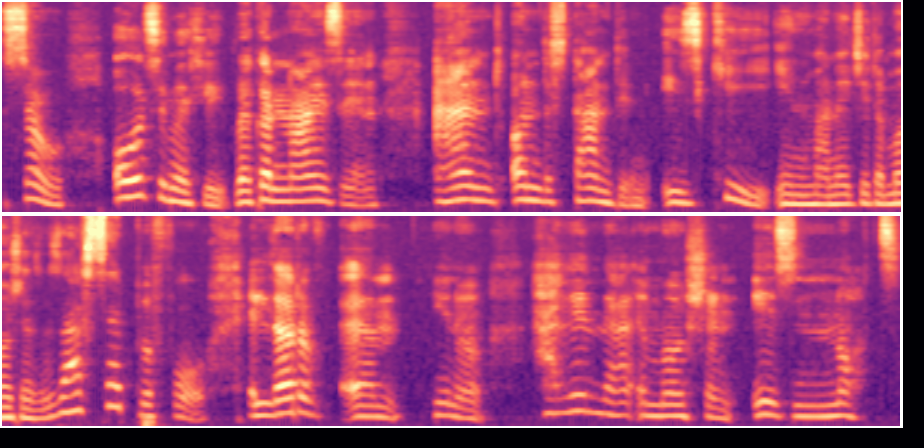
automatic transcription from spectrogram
So ultimately, recognizing and understanding is key in managing emotions. As I've said before, a lot of um, you know, having that emotion is not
